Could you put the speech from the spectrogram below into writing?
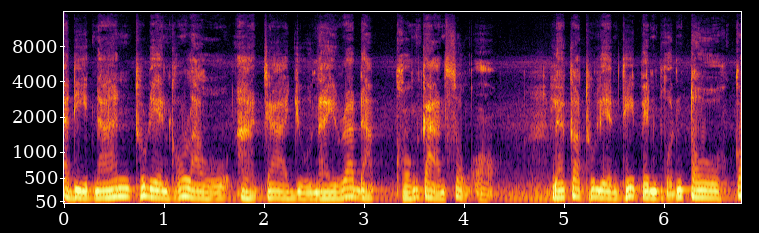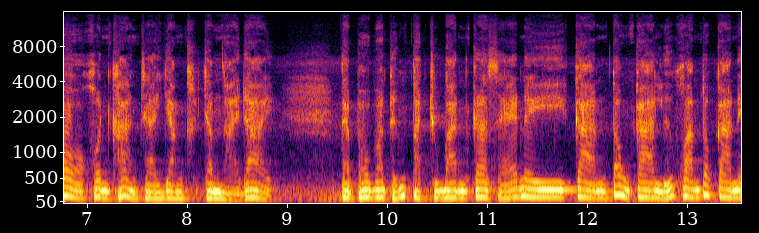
อดีตนั้นทุเรียนของเราอาจจะอยู่ในระดับของการส่งออก แล้วก็ทุเรียนที่เป็นผลโตก็ค่อนข้างจะยังจำหน่ายได้ แต่พอมาถึงปัจจุบันกระแสในการต้องการหรือความต้องการใน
